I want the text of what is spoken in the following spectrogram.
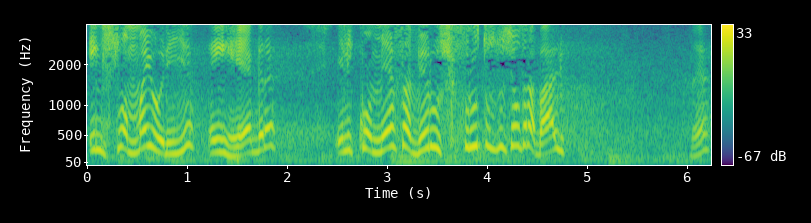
em sua maioria, em regra, ele começa a ver os frutos do seu trabalho. Né?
